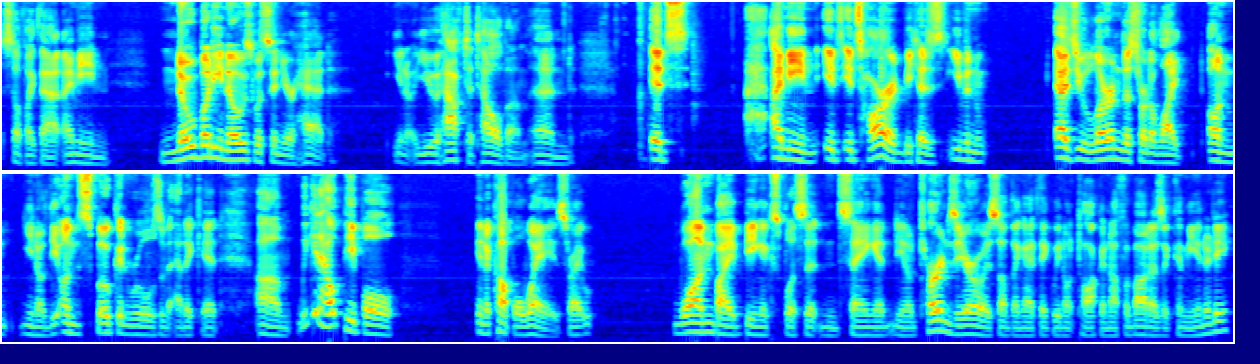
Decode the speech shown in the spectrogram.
stuff like that. I mean, nobody knows what's in your head. You know, you have to tell them and it's I mean, it's it's hard because even as you learn the sort of like un you know the unspoken rules of etiquette. Um, we can help people in a couple ways, right? One by being explicit and saying it. You know, turn zero is something I think we don't talk enough about as a community.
